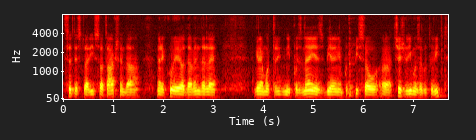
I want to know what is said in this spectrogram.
vse te stvari so takšne, da narekujejo, da vendarle gremo tri dni pozneje z zbiranjem podpisov, eh, če želimo zagotoviti,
